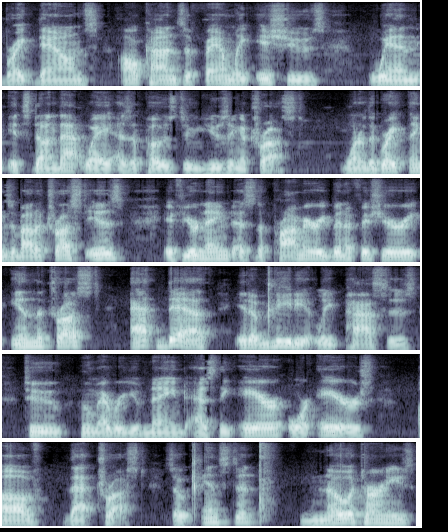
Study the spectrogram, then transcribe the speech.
breakdowns, all kinds of family issues when it's done that way, as opposed to using a trust. One of the great things about a trust is if you're named as the primary beneficiary in the trust at death, it immediately passes to whomever you've named as the heir or heirs of that trust. So instant, no attorneys,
